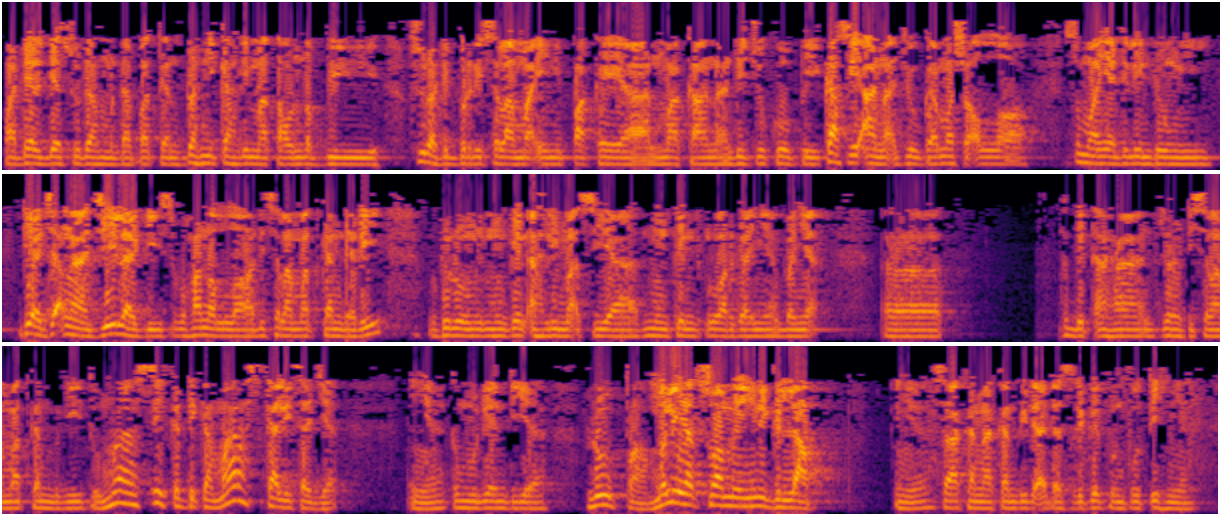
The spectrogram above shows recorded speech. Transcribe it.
Padahal dia sudah mendapatkan, sudah nikah lima tahun lebih, sudah diberi selama ini pakaian, makanan, dicukupi, kasih anak juga, Masya Allah. Semuanya dilindungi, diajak ngaji lagi, subhanallah, diselamatkan dari, dulu mungkin ahli maksiat, mungkin keluarganya banyak uh, kebitahan, sudah diselamatkan begitu. Masih ketika marah sekali saja, ya, kemudian dia lupa, melihat suami ini gelap, ya, seakan-akan tidak ada sedikit pun putihnya,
